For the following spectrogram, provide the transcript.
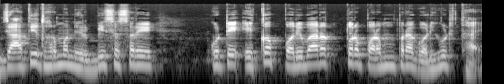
ଜାତି ଧର୍ମ ନିର୍ବିଶେଷରେ ଗୋଟିଏ ଏକ ପରିବାରତ୍ୱର ପରମ୍ପରା ଗଢ଼ି ଉଠିଥାଏ।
